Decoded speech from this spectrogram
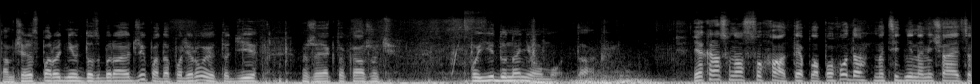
Там через пару днів дозбираю джипа, дополірую, тоді вже, як то кажуть, поїду на ньому. Так. Якраз у нас суха, тепла погода на ці дні намічається,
